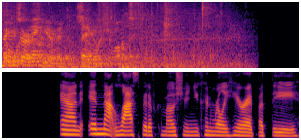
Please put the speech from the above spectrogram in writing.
Thank you, sir. Thank you. Thank you. And in that last bit of commotion, you couldn't really hear it, but the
